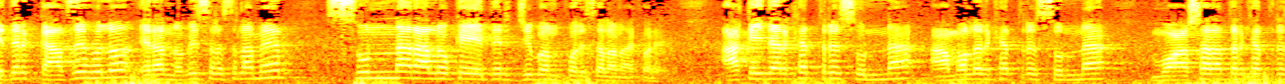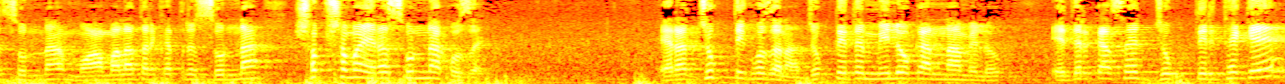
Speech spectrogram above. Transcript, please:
এদের কাজে হলো এরা নবী সুন্নার আলোকে এদের জীবন পরিচালনা করে। আকিদার ক্ষেত্রে সুন্না, আমলের ক্ষেত্রে সুন্না মোয়াশারাতের ক্ষেত্রে সুন্না মোয়ামালাতের ক্ষেত্রে সুন্না, সবসময় এরা সুন্না খোঁজে। এরা যুক্তি খোঁজে না। যুক্তিতে মিলুক আর না মিলুক, এদের কাছে যুক্তির থেকে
